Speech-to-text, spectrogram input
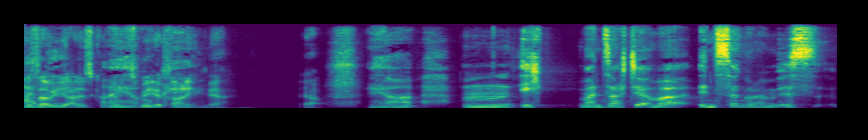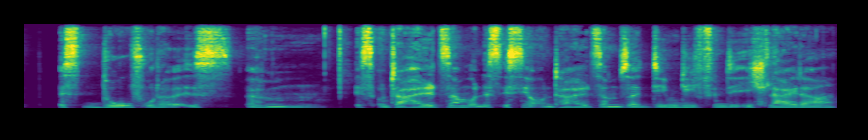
Jetzt habe ich alles gelöscht. Ah, ja, Jetzt bin ich ja gar okay. nicht mehr. Ja. ja, mm, ich, man sagt ja immer, Instagram ist, ist doof oder ist, ähm, ist unterhaltsam und es ist ja unterhaltsam. Seitdem die, finde ich leider,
